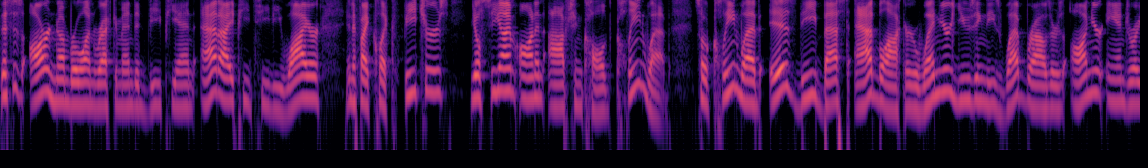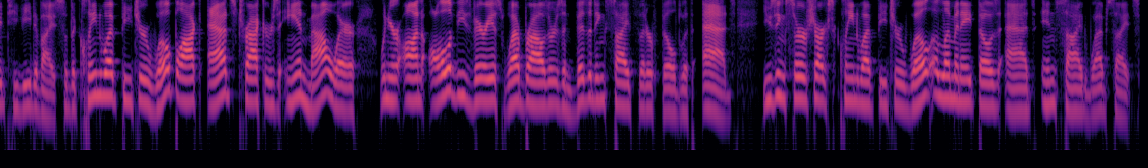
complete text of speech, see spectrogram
this is our number one recommended VPN at IPTV Wire. And if I click features, you'll see I'm on an option called Clean Web. So Clean Web is the best ad blocker when you're using these web browsers on your Android TV device. So the Clean Web feature will block ads, trackers, and malware when you're on all of these various web browsers and visiting sites that are filled with ads. Using Surfshark's Clean Web feature will eliminate those ads inside websites.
